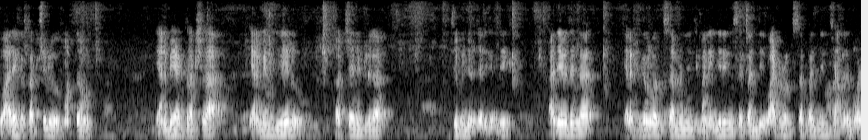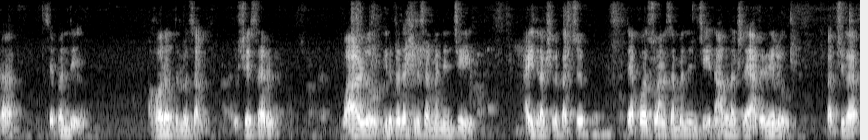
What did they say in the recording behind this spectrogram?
వారి యొక్క ఖర్చులు మొత్తం ఎనభై ఒక్క లక్షల ఎనభై ఎనిమిది వేలు ఖర్చు అయినట్లుగా చూపించడం జరిగింది. అదేవిధంగా ఎలక్ట్రికల్ వర్క్ సంబంధించి మన ఇంజనీరింగ్ సిబ్బంది వాటర్ వర్క్ సంబంధించి అందరూ కూడా సిబ్బంది అహోరాత్రులు సం- కృషి చేశారు. వాళ్ళు గిరి ప్రదర్శనకు సంబంధించి ఐదు లక్షల ఖర్చు తెప్పోత్సవానికి సంబంధించి నాలుగు లక్షల యాభై వేలు ఖర్చుగా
